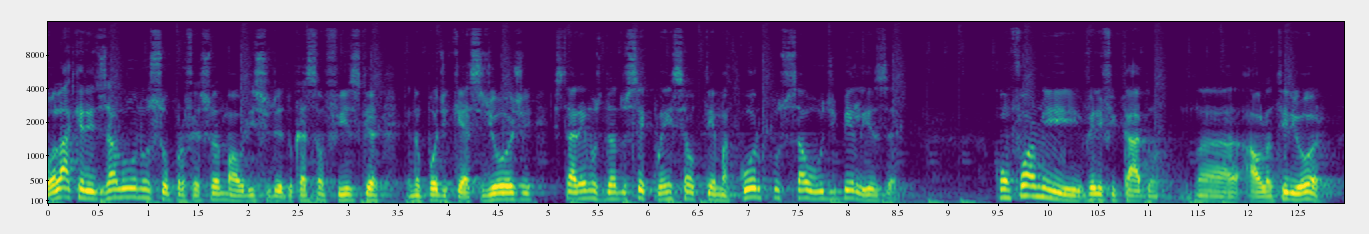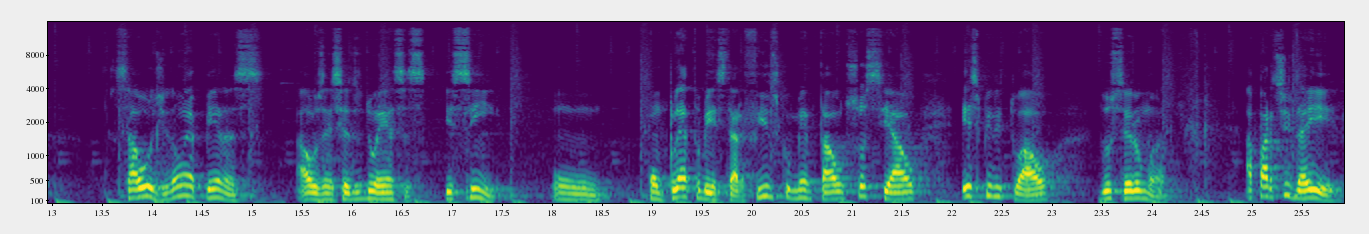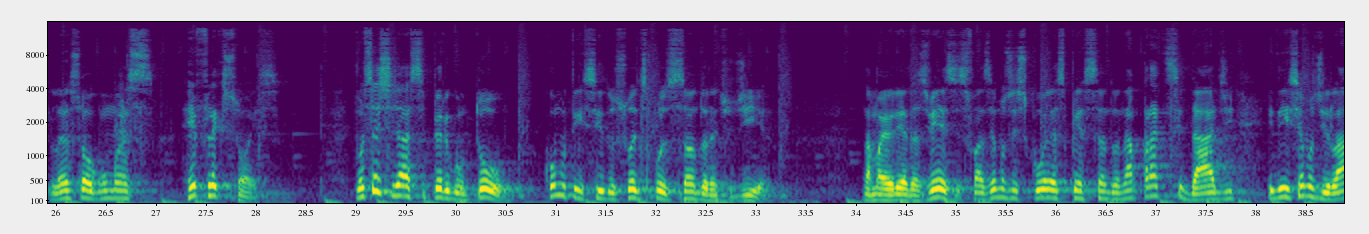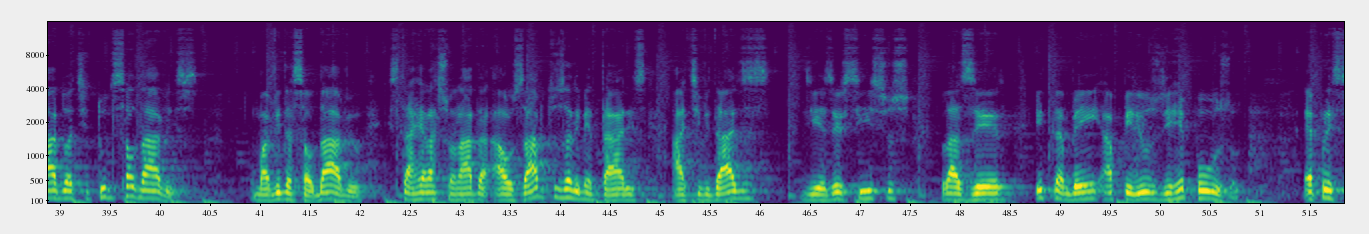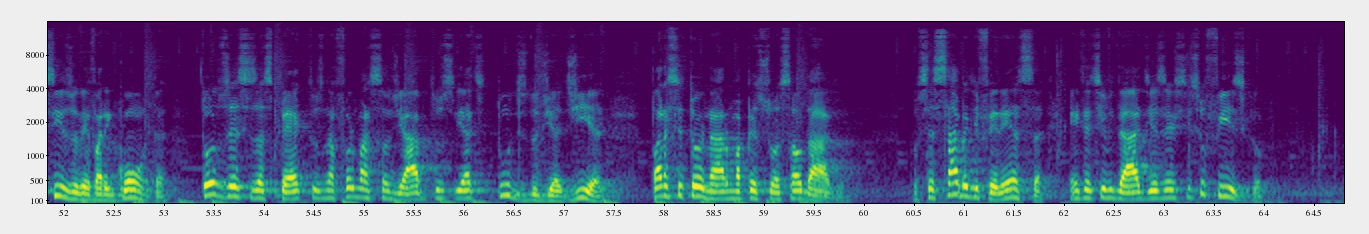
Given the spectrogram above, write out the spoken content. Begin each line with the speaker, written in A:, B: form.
A: Olá, queridos alunos, sou o professor Maurício de Educação Física e no podcast de hoje estaremos dando sequência ao tema Corpo, Saúde e Beleza. Conforme verificado na aula anterior, saúde não é apenas a ausência de doenças, e sim um completo bem-estar físico, mental, social, espiritual do ser humano. A partir daí, lanço algumas reflexões. Você já se perguntou como tem sido sua disposição durante o dia? Na maioria das vezes, fazemos escolhas pensando na praticidade e deixamos de lado atitudes saudáveis. Uma vida saudável está relacionada aos hábitos alimentares, atividades de exercícios, lazer e também a períodos de repouso. É preciso levar em conta todos esses aspectos na formação de hábitos e atitudes do dia a dia para se tornar uma pessoa saudável. Você sabe a diferença entre atividade e exercício físico.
